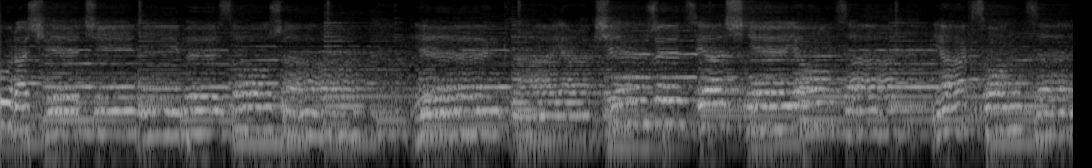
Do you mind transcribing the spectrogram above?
która świeci niby zorza, piękna jak księżyc jaśniejąca, jak słońce.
